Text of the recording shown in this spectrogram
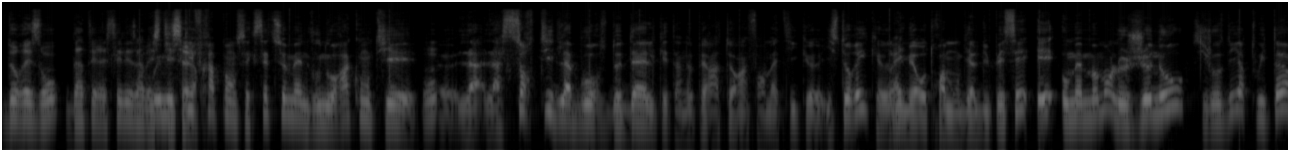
de raisons d'intéresser les Oui, mais ce qui est investisseurs. frappant, c'est que cette semaine, vous nous racontiez Mm. euh, la, la sortie de la bourse de Dell, qui est un opérateur informatique euh, historique, euh, numéro 3 mondial du PC, et au même moment, le genou, si j'ose dire, Twitter,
